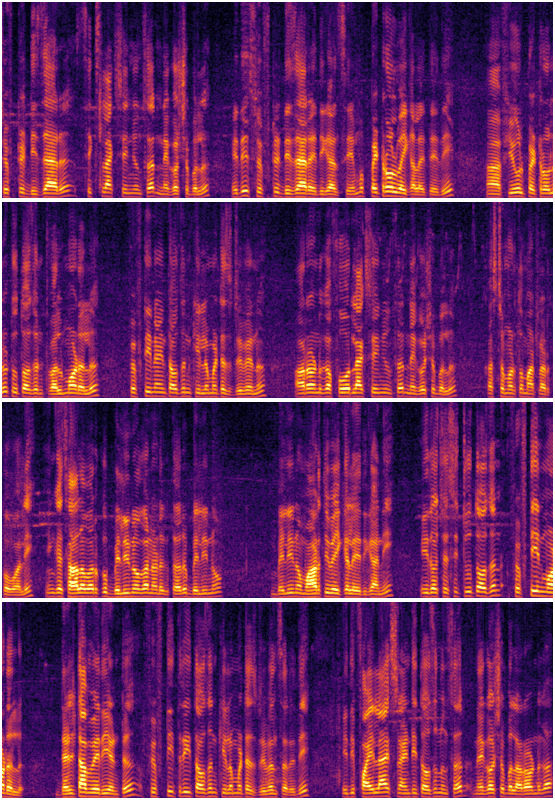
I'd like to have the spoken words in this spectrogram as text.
Swift Dzire six lakhs change ఉంది సార్ నెగోషియబుల్ ఇది స్విఫ్ట్ డిజైర్ ఇది కానీ సేమ్ పెట్రోల్ వెహికల్ అయితే ఇది. Fuel petrol two thousand twelve model fifty nine thousand kilometres driven అరౌండ్గా ఫోర్ ల్యాక్స్ చేంజ్ ఉంది సార్ నెగోషియబుల్ కస్టమర్తో మాట్లాడుకోవాలి. ఇంకా చాలా వరకు బెలినోగాని అడుగుతారు. బెలినో బెలినో మారుతి వెహికల్ ఇది కానీ. ఇది వచ్చేసి two thousand fifteen model Delta variant fifty three thousand kilometres driven sir ఇది ఇది ఫైవ్ ల్యాక్స్ నైంటీ థౌసండ్ ఉంది సార్. నెగోషియబుల్ అరౌండ్గా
